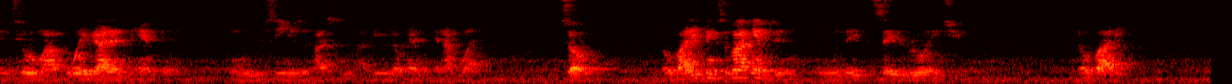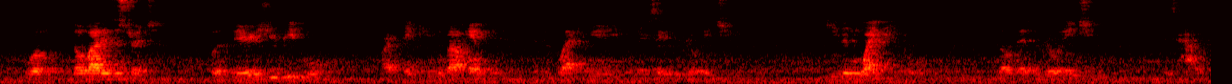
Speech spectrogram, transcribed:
until my boy got into Hampton when we were seniors in high school. I didn't even know Hampton, and I'm black. So, nobody thinks about Hampton when they say the real HU. Nobody. Well, nobody's a stretch, but very few people are thinking about Hampton in the black community when they say the real HU. Even white people know that the real HU is Howard.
